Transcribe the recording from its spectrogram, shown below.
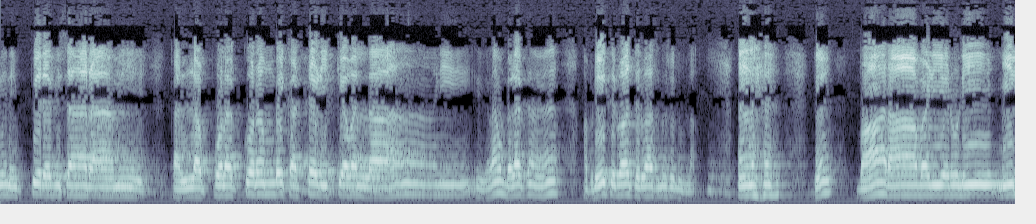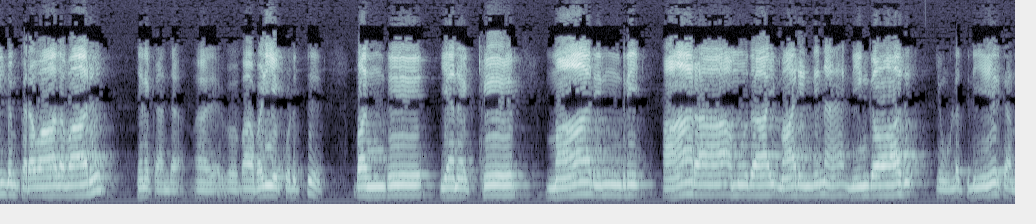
வினைப்பிற விசாராமே கள்ளப்புல குரம்பை கட்டடிக்க வல்லானி இதெல்லாம் விளக்கம். அப்படியே திருவா திருவாசமே சொல்லிவிடலாம். அதனால மீண்டும் பெறவாதவாறு எனக்கு அந்த வழியை கொடுத்து வந்து எனக்கு மாறின்றி ஆறாமுதாய் மாறின்றினா நீங்காது. என் உள்ளத்திலேயே இருக்கான?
